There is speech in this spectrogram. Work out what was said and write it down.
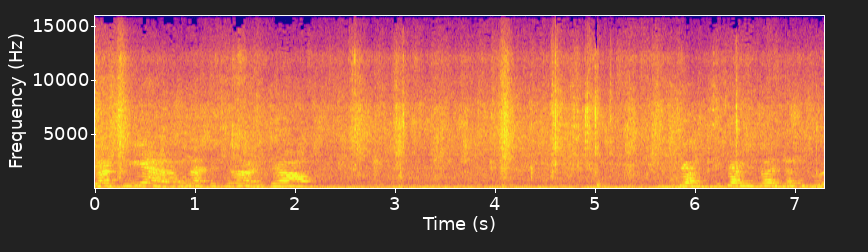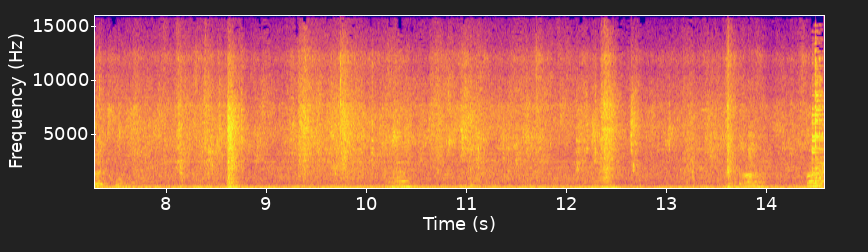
要急呀，我那是这样叫，叫你叫你这人子出来。嗯。嗯，当然，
